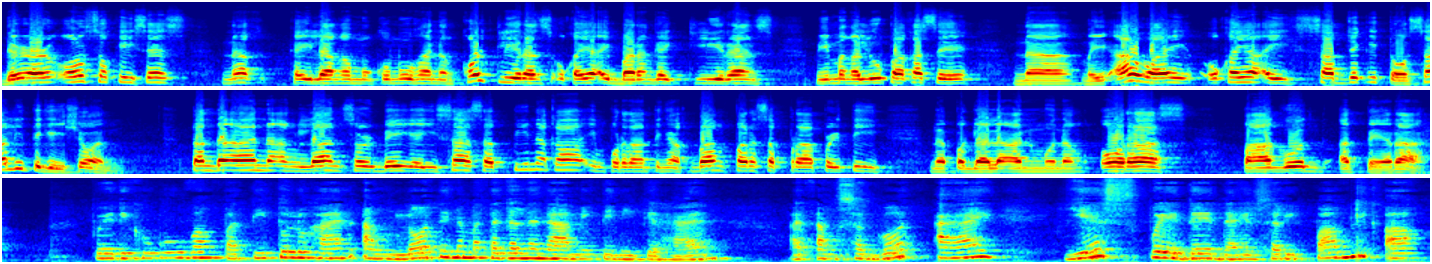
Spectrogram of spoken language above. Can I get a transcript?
there are also cases na kailangan mong kumuha ng court clearance o kaya ay barangay clearance. May mga lupa kasi na may away o kaya ay subject ito sa litigation. Tandaan na ang land survey ay isa sa pinaka-importanting hakbang para sa property na paglalaan mo ng oras, pagod at pera. Pwede ko bang patituluhan ang lote na matagal na naming tinitirhan? At ang sagot ay, yes, pwede dahil sa Republic Act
